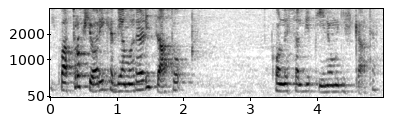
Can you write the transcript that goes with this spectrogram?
i quattro fiori che abbiamo realizzato con le salviettine umidificate.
